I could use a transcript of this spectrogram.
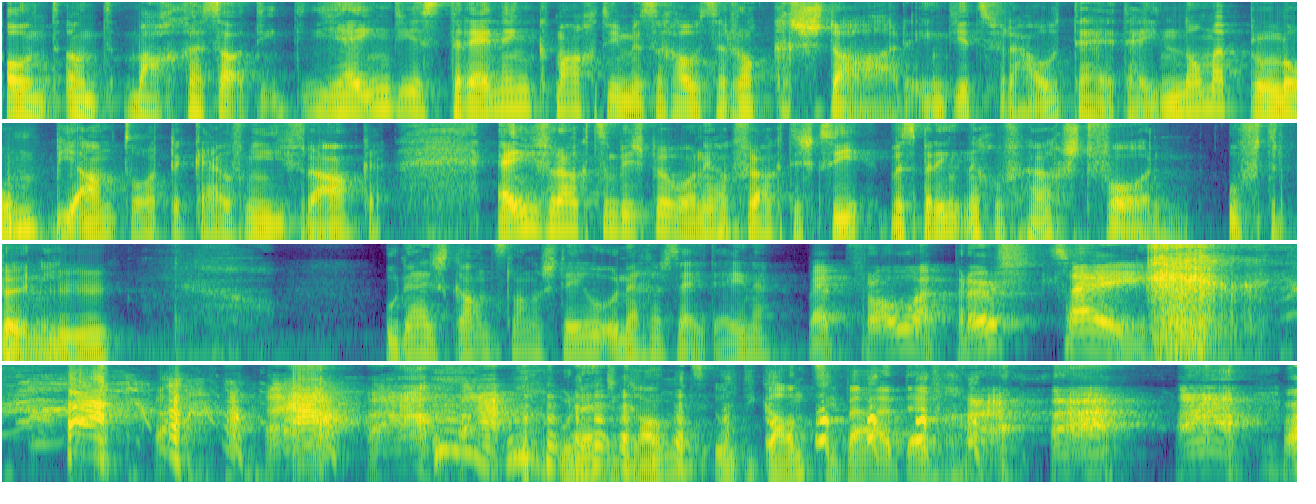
und, und machen so, die, die haben irgendwie ein Training gemacht, wie man sich als Rockstar irgendwie zu verhalten hat, haben nur plumpe Antworten gegeben auf meine Fragen. Eine Frage zum Beispiel, die ich gefragt habe, war, was bringt mich auf Höchstform auf der Bühne? Und dann ist es ganz lang still und dann sagt einer, wenn die Frauen die Brüste zeigen. und dann die ganze, und die ganze Band einfach, wenn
